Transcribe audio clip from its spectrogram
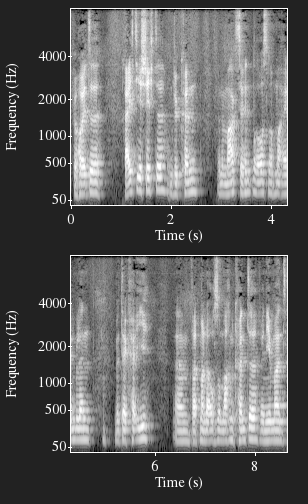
für heute reicht die Geschichte und wir können, wenn du magst, ja hinten raus nochmal einblenden mit der KI, ähm, was man da auch so machen könnte, wenn jemand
